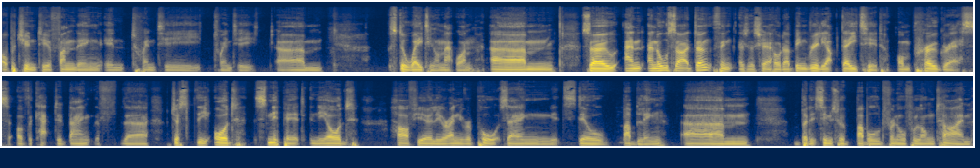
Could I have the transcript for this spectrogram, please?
opportunity of funding in 2020. Um, still waiting on that one. Um, so, and and also, I don't think as a shareholder, I've been really updated on progress of the captive bank. The, the just the odd snippet in the odd half yearly or annual report saying it's still bubbling. Um, but it seems to have bubbled for an awful long time,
